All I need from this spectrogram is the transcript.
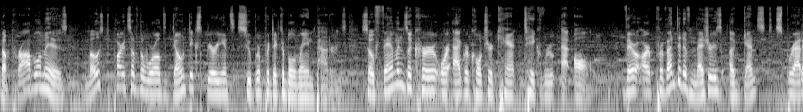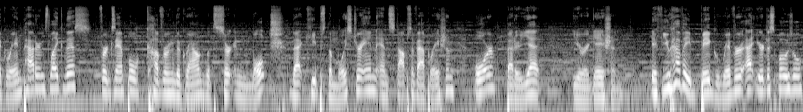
The problem is, most parts of the world don't experience super predictable rain patterns, so famines occur or agriculture can't take root at all. There are preventative measures against sporadic rain patterns like this. For example, covering the ground with certain mulch that keeps the moisture in and stops evaporation, or, better yet, irrigation. If you have a big river at your disposal,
